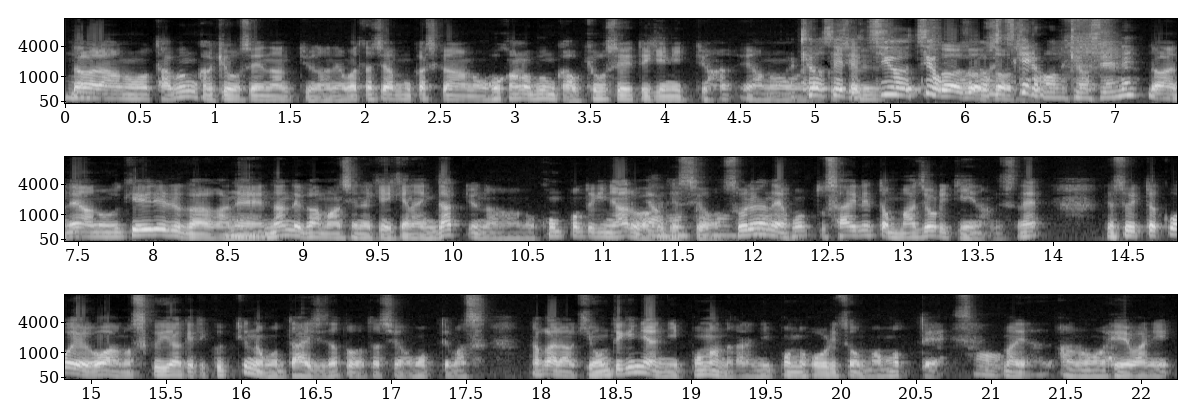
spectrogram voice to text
うん。だから、あの、多文化共生なんていうのはね、私は昔からあの、他の文化を強制的にっていう、あの、強制で強、強く押し付ける方の強制ね。だからね、あの、受け入れる側がね、うん、なんで我慢しなきゃいけないんだっていうのは、あの、根本的にあるわけですよ。それはね、本当サイレントマジョリティなんですね。でそういった声を、あの、救い上げていくっていうのも大事だと私は思ってます。だから、基本的には日本なんだから、日本の法律を守って、まあ、あの、平和に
